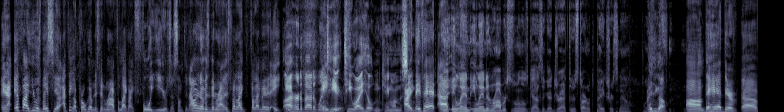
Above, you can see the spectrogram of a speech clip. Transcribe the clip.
and FIU is basically, a, I think, a program that's been around for like like four years or something. I don't even know if it's been around. It's been like for like maybe eight. I eight- heard about it when eight T- years. T.Y. Hilton came on the scene. All right, they've had. Uh, I E- think, Eland, Elandon Roberts was one of those guys that got drafted, starting with the Patriots now. There you go. Um, they had their uh,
